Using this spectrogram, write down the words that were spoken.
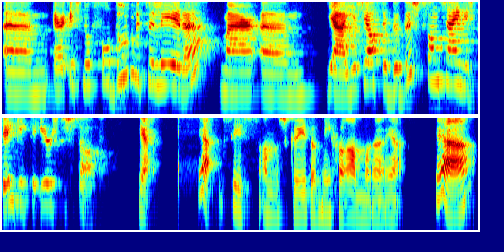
Um, er is nog voldoende te leren, maar um, ja, jezelf er bewust van zijn is denk ik de eerste stap. Ja, ja precies. Anders kun je dat niet veranderen. Ja, ja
